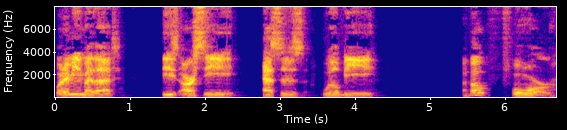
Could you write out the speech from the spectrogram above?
what I mean by that, these RCSs will be about four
